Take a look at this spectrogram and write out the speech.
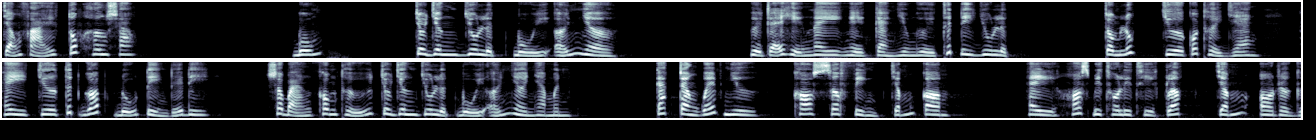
chẳng phải tốt hơn sao? 4. Cho dân du lịch bụi ở nhờ. Người trẻ hiện nay ngày càng nhiều người thích đi du lịch. Trong lúc chưa có thời gian hay chưa tích góp đủ tiền để đi, sao bạn không thử cho dân du lịch bụi ở nhờ nhà mình? Các trang web như couchsurfing.com hay org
